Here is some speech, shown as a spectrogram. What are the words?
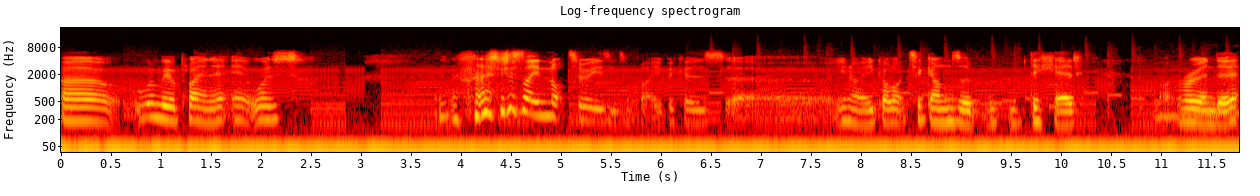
uh, when we were playing it, it was. Let's just say not too easy to play because. Uh, you know, you got like TehGunza, dickhead, like, ruined it.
